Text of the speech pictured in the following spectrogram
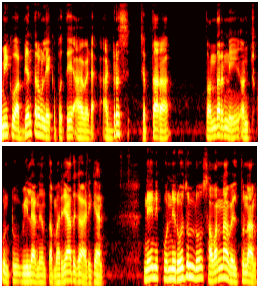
మీకు అభ్యంతరం లేకపోతే ఆవిడ అడ్రస్ చెప్తారా? తొందరని అంచుకుంటూ వీలైనంత మర్యాదగా అడిగాను. నేను కొన్ని రోజుల్లో సవర్ణ వెళ్తున్నాను.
